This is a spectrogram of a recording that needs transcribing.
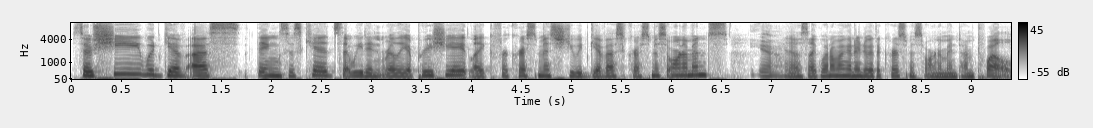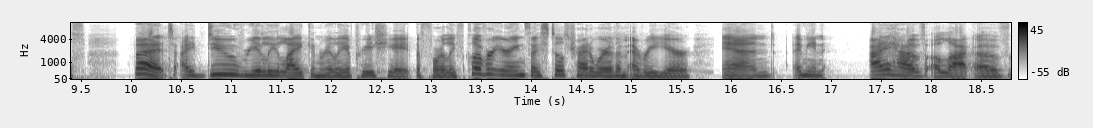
So she would give us things as kids that we didn't really appreciate. Like for Christmas, she would give us Christmas ornaments. Yeah. And I was like, what am I going to do with a Christmas ornament? I'm 12. But I do really like and really appreciate the four leaf clover earrings. I still try to wear them every year. And I mean, I have a lot of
